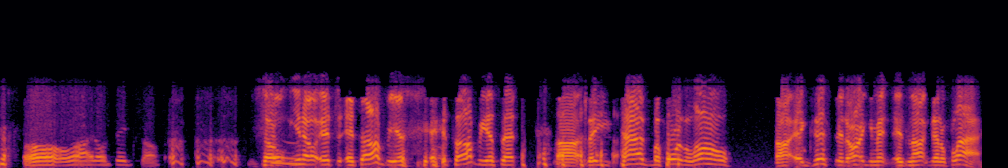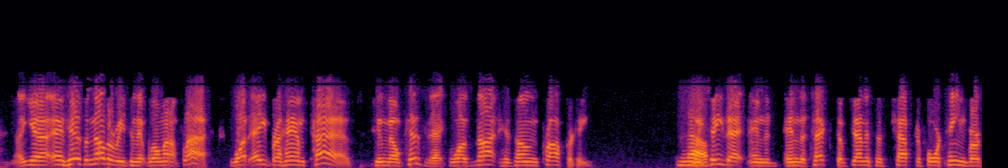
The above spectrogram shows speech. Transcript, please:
oh, I don't think so. So you know, it's it's obvious it's obvious that uh, the tithe before the law uh, existed argument is not going to fly. Uh, yeah, and here's another reason it will not fly. What Abraham tithed to Melchizedek was not his own property. no. We see that in the in the text of Genesis chapter 14, verse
